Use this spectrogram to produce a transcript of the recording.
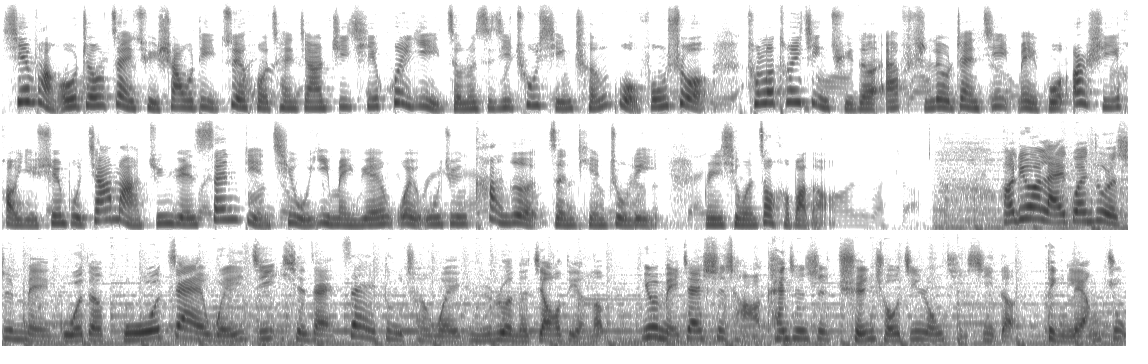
先访欧洲再去沙乌地最后参加 G7 会议泽伦斯基出行成果丰硕。除了推进取得 f 十六战机美国二十一号也宣布加码军援三点七五亿美元为乌军抗俄增添助力。日新闻综合报道。好，另外来关注的是美国的国债危机，现在再度成为舆论的焦点了。因为美债市场啊，堪称是全球金融体系的顶梁柱，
